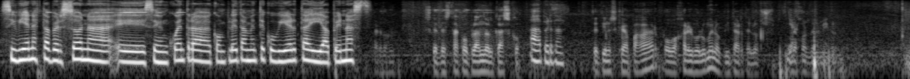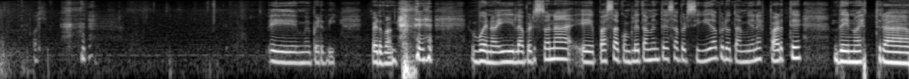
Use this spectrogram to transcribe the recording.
si bien esta persona eh, se encuentra completamente cubierta y apenas... Perdón, es que te está acoplando el casco. Ah, perdón. Te tienes que apagar o bajar el volumen o quitártelos Ya. lejos del micro. Eh, me perdí, perdón. bueno, y la persona eh, pasa completamente desapercibida, pero también es parte de nuestra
